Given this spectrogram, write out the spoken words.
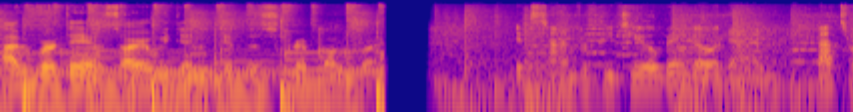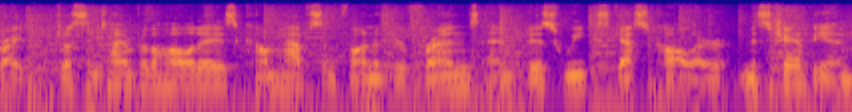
Happy birthday, and sorry we didn't get the script on Friday. It's time for PTO Bingo again. That's right, just in time for the holidays, come have some fun with your friends and this week's guest caller, Miss Champion.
